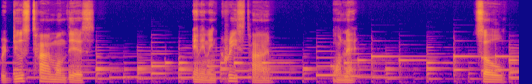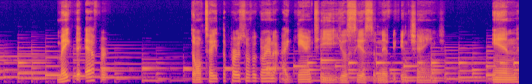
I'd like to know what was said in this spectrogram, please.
reduce time on this and an increased time on that. So make the effort don't take the person for granted. I guarantee you, you'll see a significant change in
